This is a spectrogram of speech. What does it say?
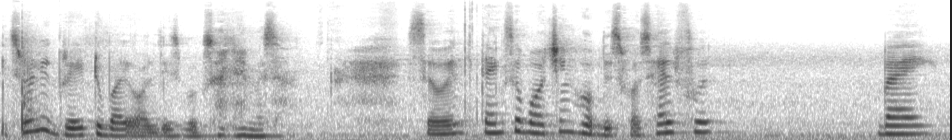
It's really great to buy all these books on amazon. So well, thanks for watching. Hope this was helpful. Bye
